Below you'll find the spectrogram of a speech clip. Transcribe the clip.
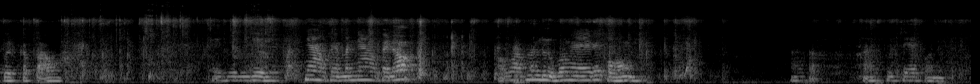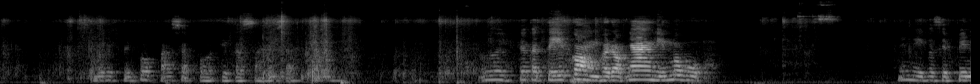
เปิดกระเป๋าให้เย็นเย็นๆเงาวไปมันเงาไปเนาะเพราะว่ามันหลืมว่าไงได้ของหากับหากุญแจก่อนนี่ก็จะเป็นพวกพาสปอร์ตเอกสารสำคัญเอ้ยแต่กระเตะกล่องกระดอกย่างเห็นบ่บุนี่นี่ก็จะเป็น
